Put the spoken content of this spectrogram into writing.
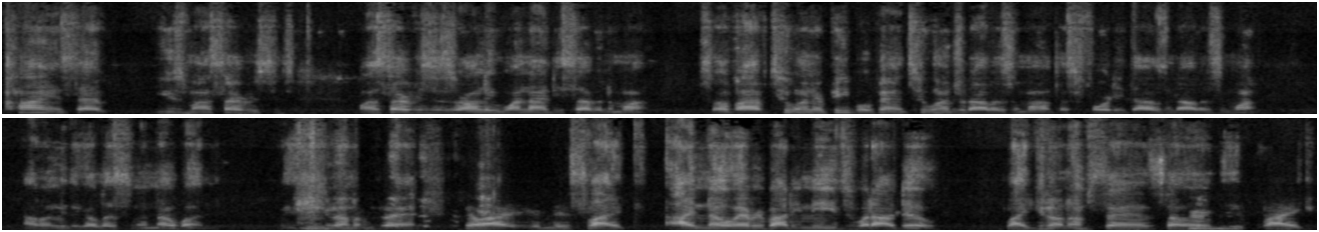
clients that use my services. My services are only one ninety seven a month. So if I have two hundred people paying two hundred dollars a month, that's forty thousand dollars a month. I don't need to go listen to nobody. You know what I'm saying? So I, and it's like I know everybody needs what I do. Like you know what I'm saying? So Mhm. it's like,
